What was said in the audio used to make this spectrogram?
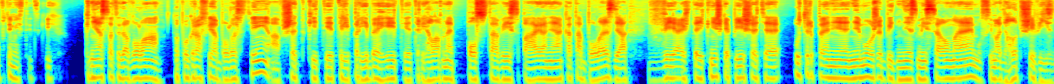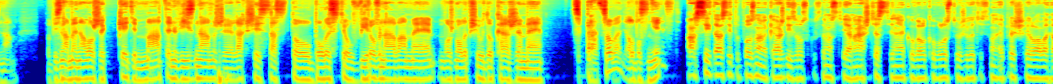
optimistických. Kniha sa teda volá Topografia bolesti a všetky tie tri príbehy, tie tri hlavné postavy spája nejaká tá bolesť a vy aj v tej knižke píšete, utrpenie nemôže byť nezmyselné, musí mať hĺbší význam. To by znamenalo, že keď má ten význam, že ľahšie sa s tou bolesťou vyrovnávame, možno lepšie ju dokážeme spracovať alebo zniesť? Asi, asi to poznáme každý zo skúseností a našťastie nejakou veľkou bolesťou v živote som neprešiel, ale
